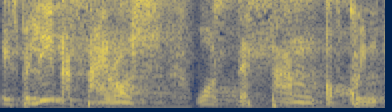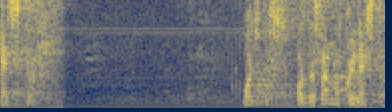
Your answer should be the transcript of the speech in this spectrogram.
it's believed that Cyrus was the son of Queen Esther. Watch this. Was the son of Queen Esther.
